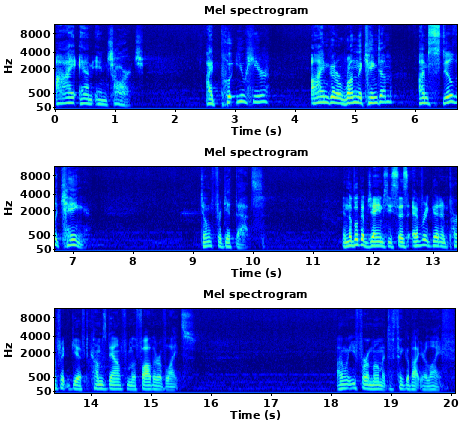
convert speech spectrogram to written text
I am in charge. I put you here. I'm going to run the kingdom. I'm still the king. Don't forget that. In the book of James, he says, Every good and perfect gift comes down from the Father of lights. I want you for a moment to think about your life.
